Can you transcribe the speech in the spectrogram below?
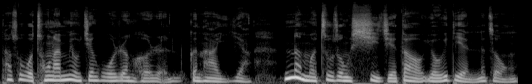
他说我从来没有见过任何人跟他一样那么注重细节，到有一点那种。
